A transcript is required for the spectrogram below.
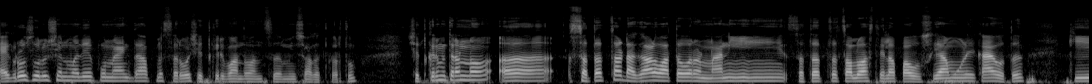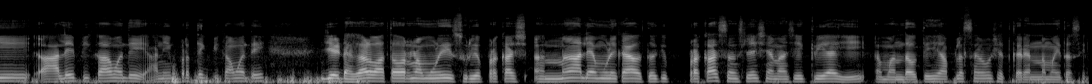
ॲग्रो सोल्युशनमध्ये पुन्हा एकदा आपलं सर्व शेतकरी बांधवांचं मी स्वागत करतो. शेतकरी मित्रांनो सततचा ढगाळ वातावरण आणि सततचा चालू असलेला पाऊस यामुळे काय होतं की आले पिकामध्ये आणि प्रत्येक पिकामध्ये जे ढगाळ वातावरणामुळे सूर्यप्रकाश न आल्यामुळे काय होतं की प्रकाश संश्लेषणाची क्रिया ही मंदावते हे आपल्या सर्व शेतकऱ्यांना माहीत असेल.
